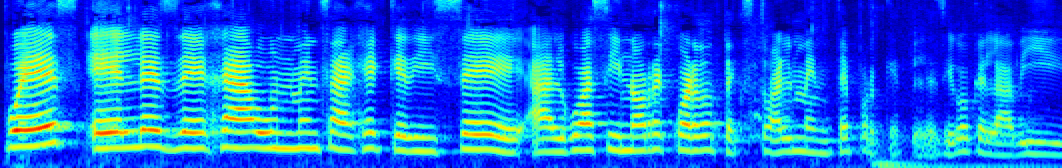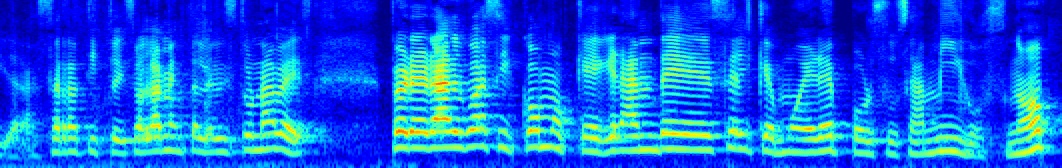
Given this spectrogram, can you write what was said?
pues él les deja un mensaje que dice algo así, no recuerdo textualmente porque les digo que la vi hace ratito y solamente la he visto una vez, pero era algo así como que grande es el que muere por sus amigos, ¿no?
